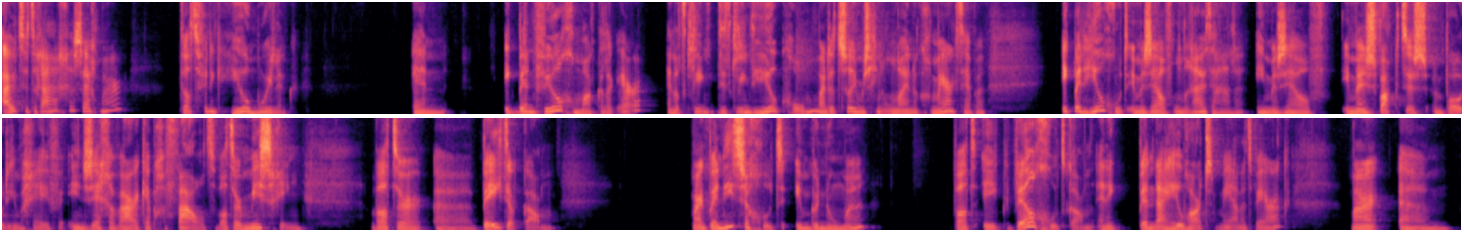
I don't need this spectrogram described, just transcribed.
uit te dragen, zeg maar, dat vind ik heel moeilijk. En ik ben veel gemakkelijker, en dat klinkt, dit klinkt heel krom, maar dat zul je misschien online ook gemerkt hebben. Ik ben heel goed in mezelf onderuit halen. In mezelf, in mijn zwaktes een podium geven. In zeggen waar ik heb gefaald, wat er misging, wat er uh, beter kan. Maar ik ben niet zo goed in benoemen wat ik wel goed kan. En ik ben daar heel hard mee aan het werk. Maar um,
